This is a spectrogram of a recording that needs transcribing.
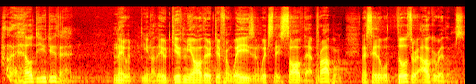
How the hell do you do that? And they would, you know, they would give me all their different ways in which they solve that problem. And I say, well, those are algorithms.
